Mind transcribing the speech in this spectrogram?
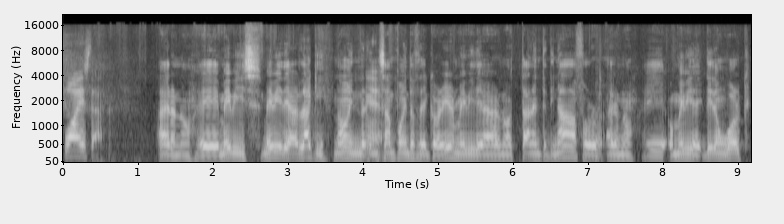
Why is that? I don't know. Uh, maybe it's, maybe they are lucky, no, in, Yeah. in some point of their career. Maybe they are not talented enough, or I don't know, uh, or maybe they, they don't work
